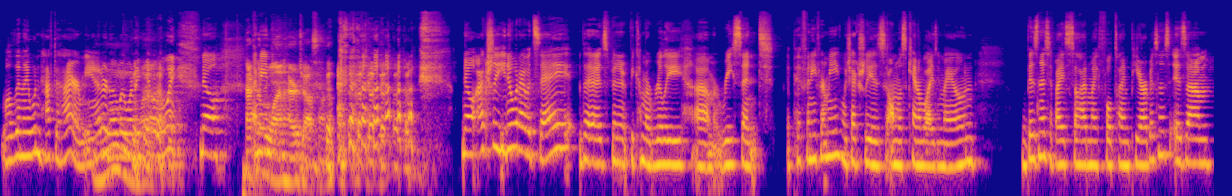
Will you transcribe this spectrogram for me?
Well, then they wouldn't have to hire me. I don't know if I want to give them away. No, Hack I number mean- one, hire Jocelyn. no. Actually, you know what I would say that it's been become a really um, recent epiphany for me, which actually is almost cannibalizing my own business. If I still had my full time PR business, is um,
